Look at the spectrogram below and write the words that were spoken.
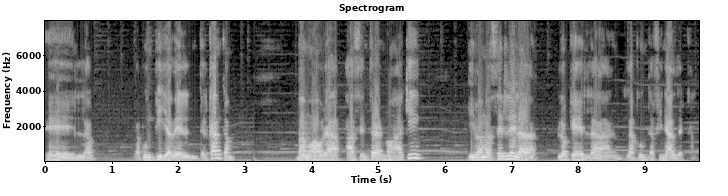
eh, la, puntilla del, del cáncamo. Vamos ahora a centrarnos aquí y vamos a hacerle la, lo que es la, punta final del campo.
